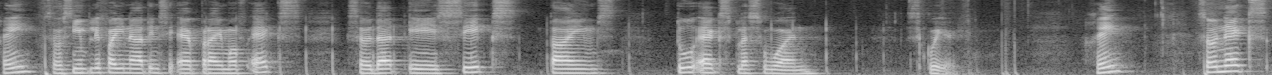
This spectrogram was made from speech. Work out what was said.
Okay? So, simplify natin si f prime of x. So, that is 6 times 2x plus 1 squared. Okay? So, next,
